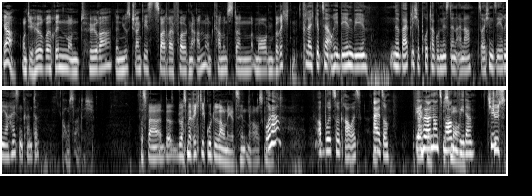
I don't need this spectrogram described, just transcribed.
ja, und die Hörerinnen und Hörer der News Junkies zwei, drei Folgen an und kann uns dann morgen berichten. Vielleicht gibt es ja auch Ideen, wie eine weibliche Protagonistin einer solchen Serie heißen könnte. Großartig. Das war, du hast mir richtig gute Laune jetzt hinten rausgemacht. Oder? Obwohl es so grau ist. Ja. Also, wir Danke. hören uns morgen, morgen, wieder. Tschüss. Tschüss.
